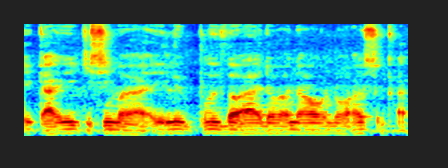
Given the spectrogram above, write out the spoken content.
Ikari Kishima il berdoa doa nao no asuka.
